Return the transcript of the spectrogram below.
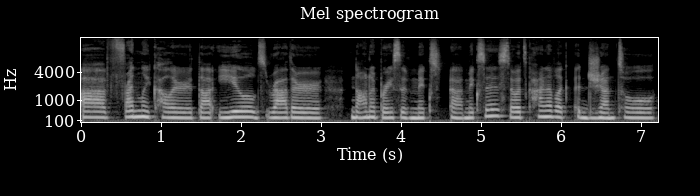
uh, friendly color that yields rather non-abrasive mix uh, mixes. So it's kind of like a gentle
